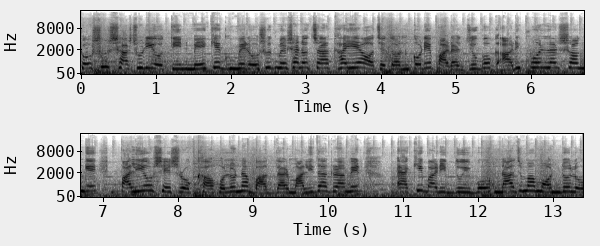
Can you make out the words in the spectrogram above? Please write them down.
শ্বশুর, শাশুড়ি ও তিন মেয়েকে ঘুমের ওষুধ মেশানো চা খাইয়ে অচেতন করে পাড়ার যুবক আরিফ মোল্লার সঙ্গে পালিয়েও শেষ রক্ষা হলো না বাগদার মালিদা গ্রামের একই বাড়ির দুই বউ নাজমা মণ্ডল ও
